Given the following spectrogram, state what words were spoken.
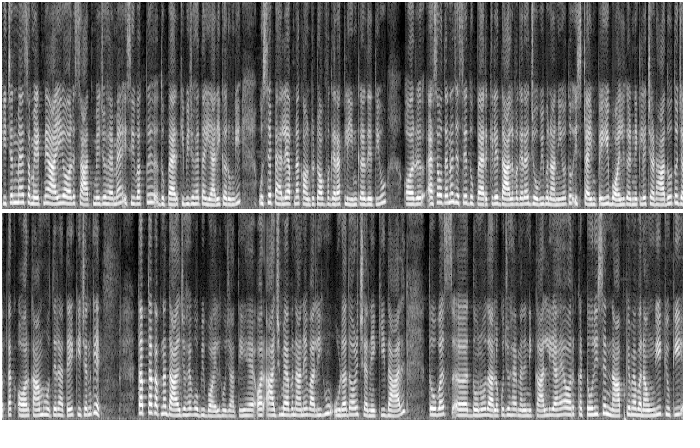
किचन में समेटने आई और साथ में जो है मैं इसी वक्त दोपहर की भी जो है तैयारी करूँगी। उससे पहले अपना काउंटर टॉप वगैरह क्लीन कर देती हूँ और ऐसा होता है ना जैसे दोपहर के लिए दाल वगैरह जो भी बनानी हो तो इस टाइम पर ही बॉयल करने के लिए चढ़ा दो तो जब तक और काम होते रहते हैं किचन के। तब तक अपना दाल जो है वो भी बॉईल हो जाती है। और आज मैं बनाने वाली हूँ उड़द और चने की दाल। तो बस दोनों दालों को जो है मैंने निकाल लिया है और कटोरी से नाप के मैं बनाऊँगी क्योंकि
